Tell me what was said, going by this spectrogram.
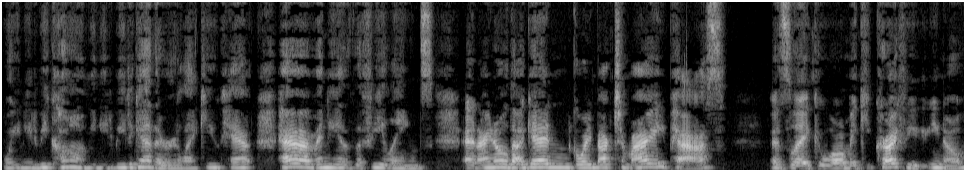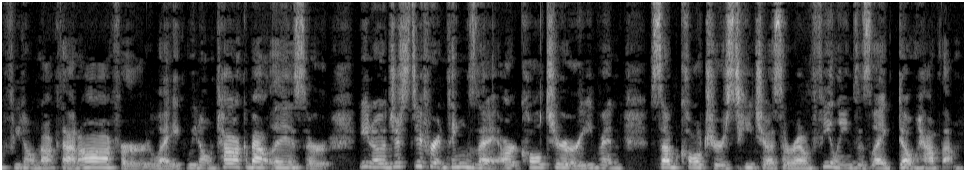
well you need to be calm. You need to be together. Like you can't have any of the feelings. And i know that again going back to my past it's like well I'll make you cry if you you know if you don't knock that off or like we don't talk about this or you know just different things that our culture or even subcultures teach us around feelings is like don't have them.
